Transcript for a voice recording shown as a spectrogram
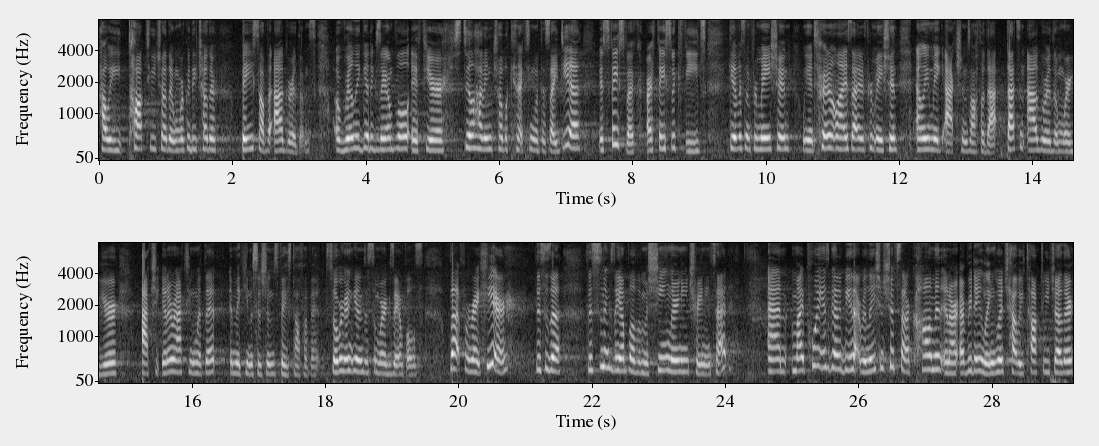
how we talk to each other and work with each other based off of algorithms. A really good example, if you're still having trouble connecting with this idea, is Facebook. Our Facebook feeds give us information, we internalize that information, and we make actions off of that. That's an algorithm where you're actually interacting with it and making decisions based off of it. So we're going to get into some more examples. But for right here, this is, a, this is an example of a machine learning training set. And my point is going to be that relationships that are common in our everyday language, how we talk to each other,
